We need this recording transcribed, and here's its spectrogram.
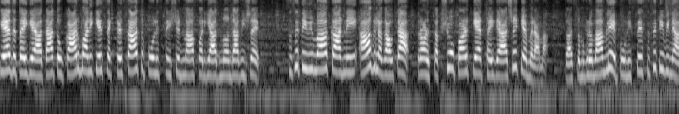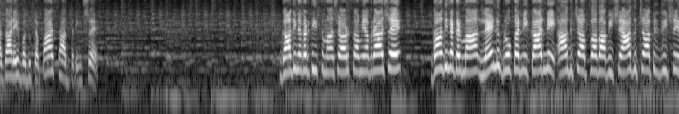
કેદ થઈ ગયા હતા. તો કાર માલિકે સેક્ટર સાત પોલીસ સ્ટેશનમાં ફરિયાદ નોંધાવી છે. સીસીટીવીમાં કારને આગ લગાવતા ત્રણ શખ્સો પણ કેદ થઈ ગયા છે કેમેરામાં. તો આ સમગ્ર મામલે પોલીસે સીસીટીવીના આધારે વધુ તપાસ હાથ ધરી છે. ગાંધીનગરથી સમાચાર સામે આવ્યા છે. ગાંધીનગરમાં લેન્ડ બ્રોકરની કારને આગ ચાંપવામાં આવી છે. આગ ચાંપી દીધી છે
